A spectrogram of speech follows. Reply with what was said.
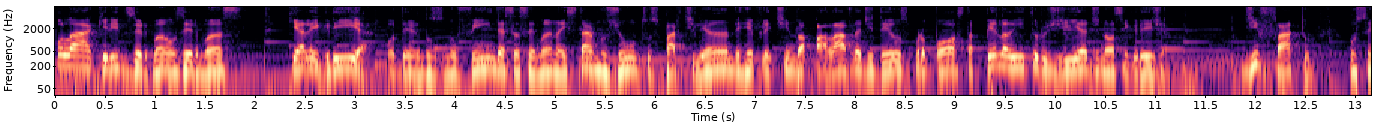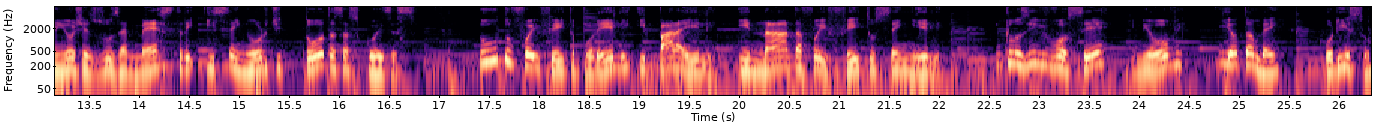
Olá, queridos irmãos e irmãs. Que alegria podermos no fim dessa semana estarmos juntos partilhando e refletindo a palavra de Deus proposta pela liturgia de nossa igreja. De fato, o Senhor Jesus é mestre e Senhor de todas as coisas. Tudo foi feito por ele e para ele, e nada foi feito sem ele. Inclusive você que me ouve e eu também. Por isso,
